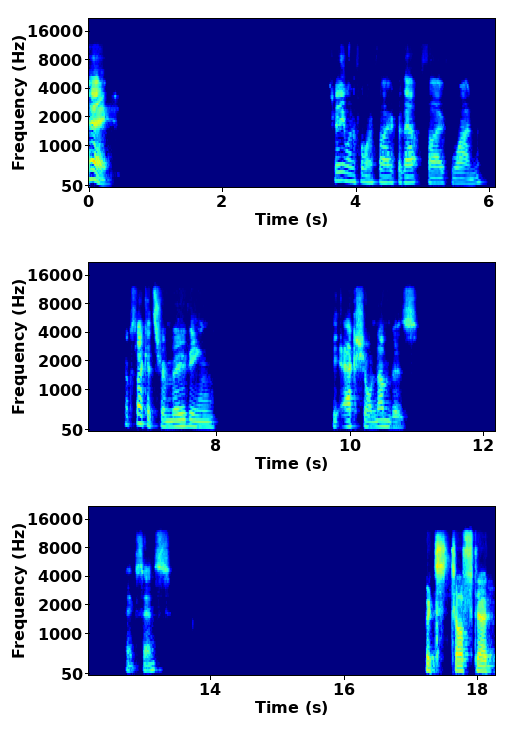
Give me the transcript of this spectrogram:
Okay. Three, one, four, one, five without five, one. Looks like it's removing the actual numbers. Makes sense. But stuff that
